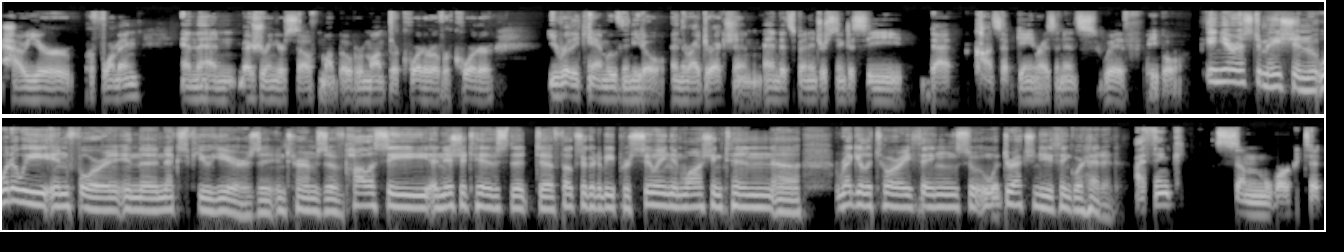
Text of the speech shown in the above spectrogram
how you're performing and then measuring yourself month over month or quarter over quarter, you really can move the needle in the right direction. And it's been interesting to see that concept gain resonance with people. In your estimation, what are we in for in the next few years in terms of policy initiatives that uh, folks are going to be pursuing in Washington, uh, regulatory things? What direction do you think we're headed? I think some work to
